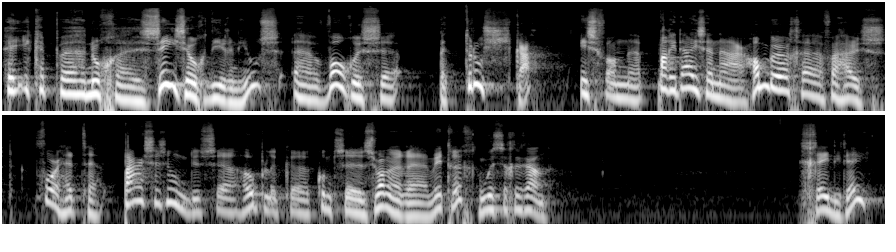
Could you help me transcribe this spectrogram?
hey, ik heb eh, nog eh zeezoogdierennieuws. Eh walrus eh, Petrushka is van Paradijzen naar Hamburg eh, verhuisd voor het eh, paarseizoen. Dus hopelijk komt ze zwanger weer terug. Hoe is het gegaan? Geen idee.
